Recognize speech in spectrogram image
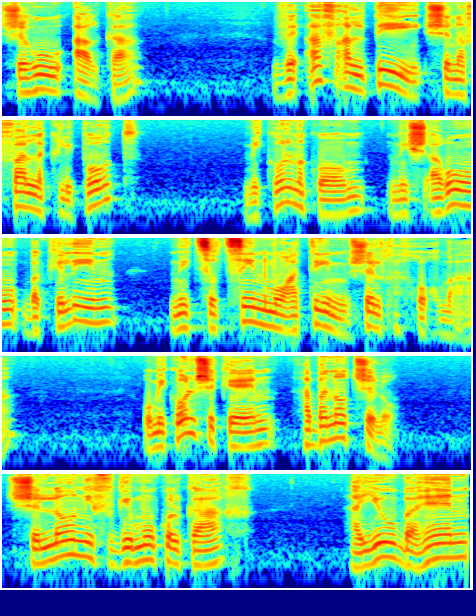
שהוא ארכה, ואף על פי שנפל לקליפות, מכל מקום נשארו בכלים ניצוצין מועטים של החוכמה, ומכל שכן הבנות שלו, שלא נפגמו כל כך, היו בהן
